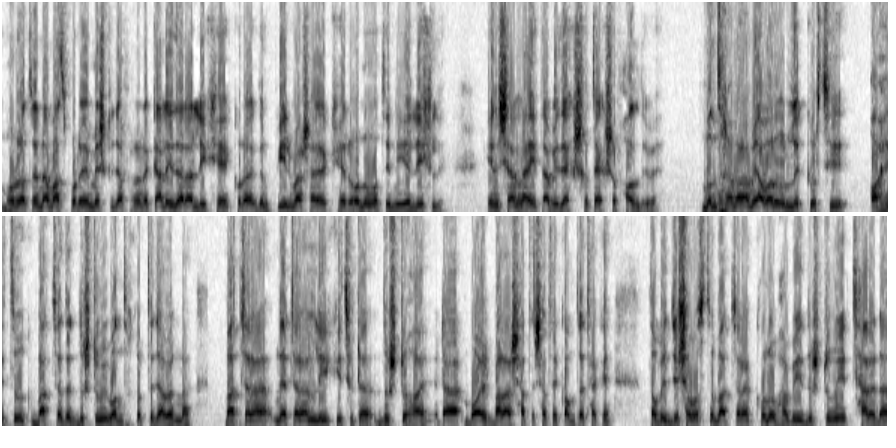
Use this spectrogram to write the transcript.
ভোর রাত্রে নামাজ পড়ে মেশকু জাফরানের কালি দ্বারা লিখে কোনো একজন পীর মাসায়ের অনুমতি নিয়ে লিখলে ইনশাল্লাহ এই তাবিজ একশোতে একশো ফল দেবে। বন্ধুরা আমার আমি আবারও উল্লেখ করছি অহেতুক বাচ্চাদের দুষ্টুমি বন্ধ করতে যাবেন না। বাচ্চারা ন্যাচারালি কিছুটা দুষ্ট হয়, এটা বয়স বাড়ার সাথে সাথে কমতে থাকে। তবে যে সমস্ত বাচ্চারা কোনোভাবেই দুষ্টুমি ছাড়ে না,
